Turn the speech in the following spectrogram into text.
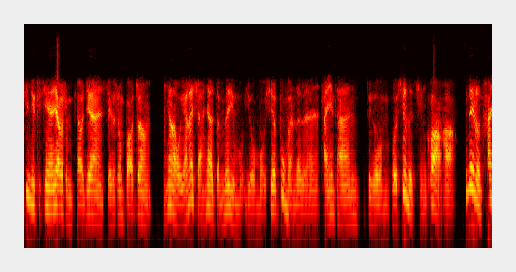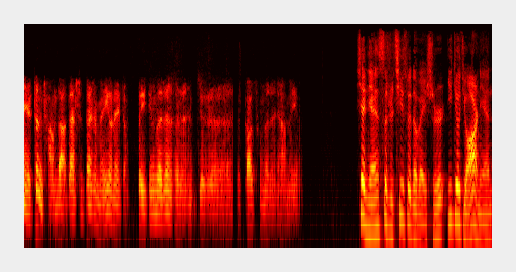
进去之前要个什么条件，写个什么保证。你像我原来想象怎么的有某有某些部门的人谈一谈这个我们博讯的情况哈，那种谈也是正常的，但是但是没有那种北京的任何人，就是高层的人呀，没有。”现年四十七岁的韦石，一九九二年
